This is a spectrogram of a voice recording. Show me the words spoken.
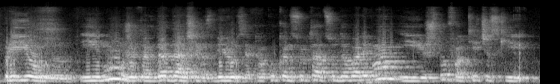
в приемную, и мы уже тогда дальше разберемся, какую консультацию давали вам и что фактически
